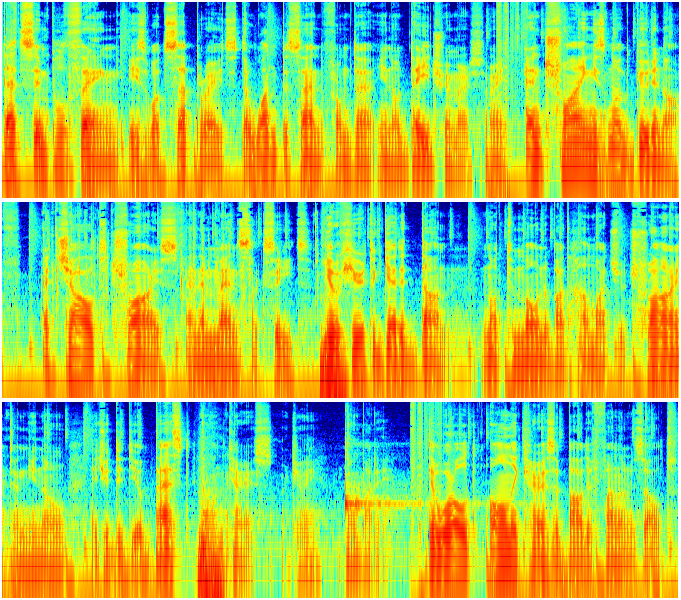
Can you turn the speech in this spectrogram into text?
That simple thing is what separates the 1% from the, you know, daydreamers, right? And trying is not good enough. A child tries and a man succeeds. You're here to get it done not to moan about how much you tried and you know that you did your best. No one cares, okay? Nobody. The world only cares about the final result.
